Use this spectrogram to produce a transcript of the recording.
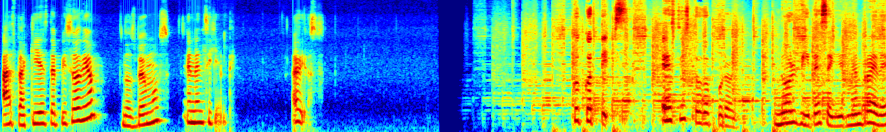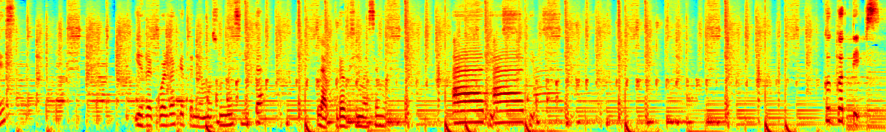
hasta aquí este episodio. Nos vemos en el siguiente. Adiós. Coco Tips. Esto es todo por hoy. No olvides seguirme en redes y recuerda que tenemos una cita la próxima semana. Adiós. Adiós. Coco Tips.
